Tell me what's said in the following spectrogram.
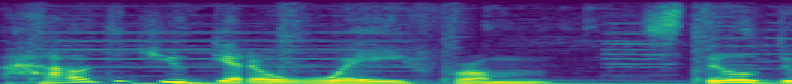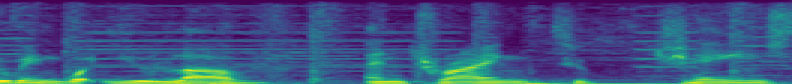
how did you get away from still doing what you love and trying to change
